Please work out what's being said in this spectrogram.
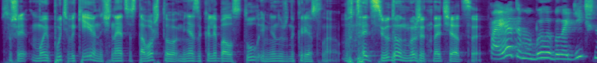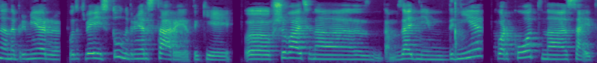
Слушай, мой путь в Икею начинается с того, что меня заколебал стул, и мне нужно кресло. Вот отсюда он может начаться. Поэтому было бы логично, например, вот у тебя есть стул, например, старые такие, э, вшивать на там, заднем дне QR-код на сайт,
